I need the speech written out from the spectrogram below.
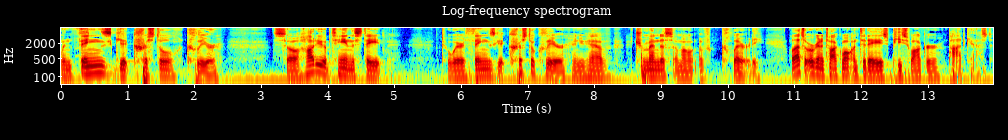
when things get crystal clear. So, how do you obtain the state to where things get crystal clear and you have a tremendous amount of clarity? Well, that's what we're going to talk about on today's Peace Walker podcast.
